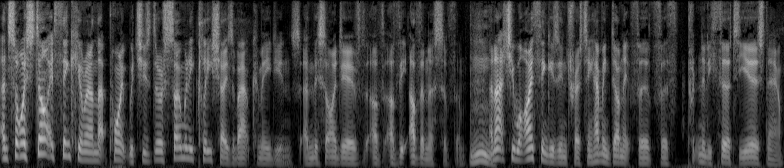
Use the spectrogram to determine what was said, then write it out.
and so I started thinking around that point, which is there are so many cliches about comedians and this idea of of, of the otherness of them. Mm. And actually, what I think is interesting, having done it for for nearly thirty years now,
